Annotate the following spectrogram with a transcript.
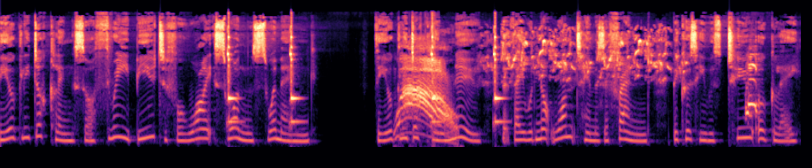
the ugly duckling saw three beautiful white swans swimming. The ugly wow. duckling knew that they would not want him as a friend because he was too ugly.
